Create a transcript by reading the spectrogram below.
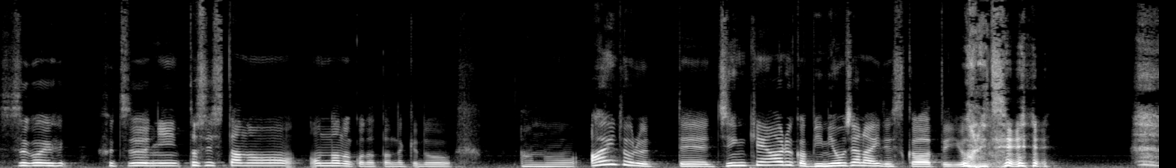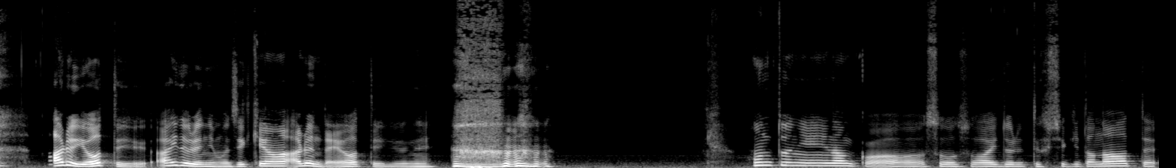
すごい普通に年下の女の子だったんだけどあのアイドルって人権あるか微妙じゃないですかって言われて。あるよっていう、アイドルにも実験はあるんだよっていうね。本当になんか、そうそう、アイドルって不思議だなって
